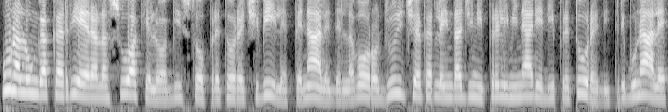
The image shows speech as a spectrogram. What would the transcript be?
Una lunga carriera la sua che lo ha visto pretore civile civile, penale, del lavoro, giudice per le indagini preliminari di pretura e di tribunale,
